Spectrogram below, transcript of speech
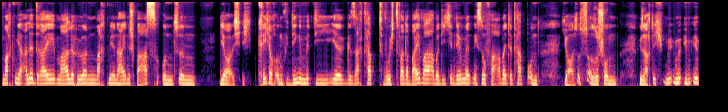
macht mir alle drei Male hören, macht mir einen Heiden Spaß und ähm, ja, ich, ich kriege auch irgendwie Dinge mit, die ihr gesagt habt, wo ich zwar dabei war, aber die ich in dem Moment nicht so verarbeitet habe. Und ja, es ist also schon, wie gesagt, ich, ich,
